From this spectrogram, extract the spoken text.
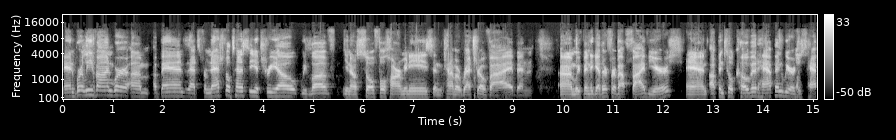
And we're Levon. We're um, a band that's from Nashville, Tennessee, a trio. We love, you know, soulful harmonies and kind of a retro vibe. And um, we've been together for about five years. And up until COVID happened, we were just having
